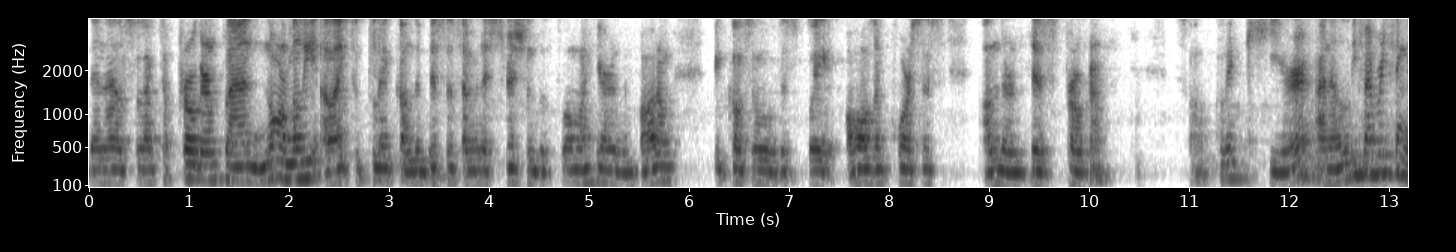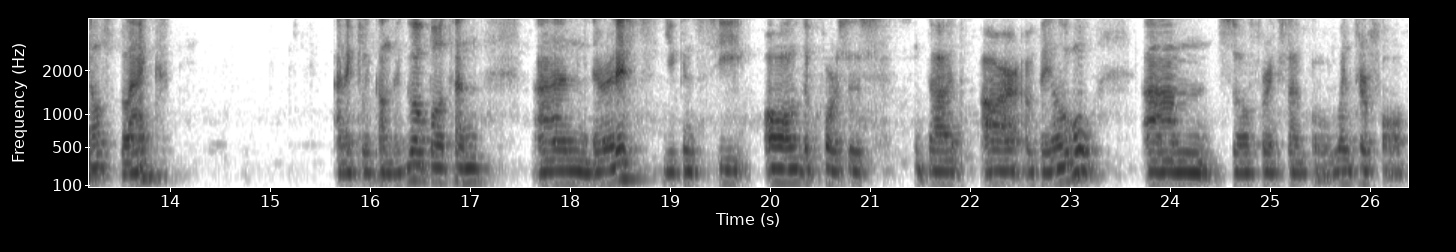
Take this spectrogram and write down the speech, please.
then I'll select a program plan. Normally, I like to click on the business administration diploma here at the bottom because it will display all the courses under this program. So I'll click here and I'll leave everything else blank. And I click on the go button and there it is. You can see all the courses that are available. Um, so for example, winter, fall,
